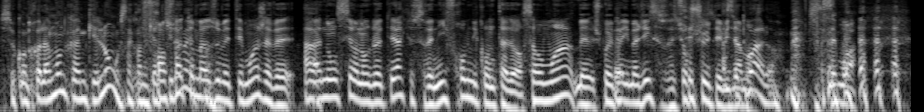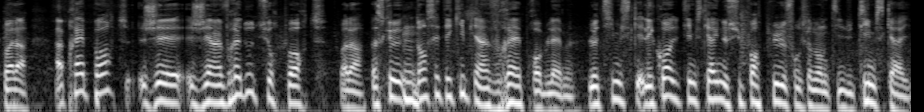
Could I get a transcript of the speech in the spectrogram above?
ce contre-la-montre quand même qui est long, 54 François Thomaso, mes témoins, j'avais ah annoncé en Angleterre que ce serait ni From ni Contador. Ça au moins, mais je pouvais pas imaginer que ce serait sur chute, évidemment. C'est toi alors. C'est moi. voilà. Après Porte, j'ai un vrai doute sur Porte. Voilà. Parce que hmm. dans cette équipe, il y a un vrai problème. Le team les coureurs du Team Sky ne supportent plus le fonctionnement du Team Sky.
